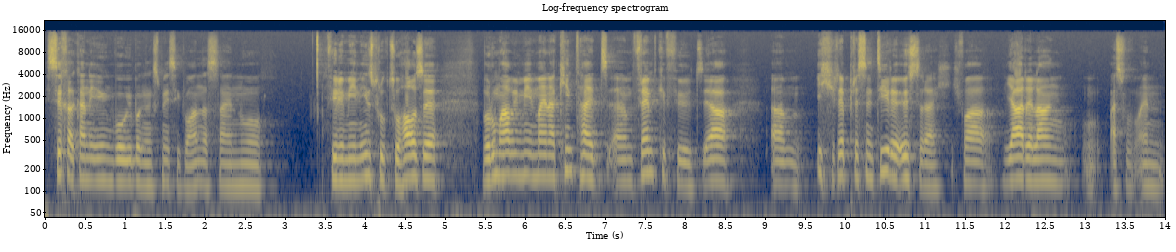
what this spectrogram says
Sicher kann ich irgendwo übergangsmäßig woanders sein, nur fühle mich in Innsbruck zu Hause. Warum habe ich mich in meiner Kindheit ähm, fremd gefühlt? Ja, ähm, ich repräsentiere Österreich. Ich war jahrelang, also ein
